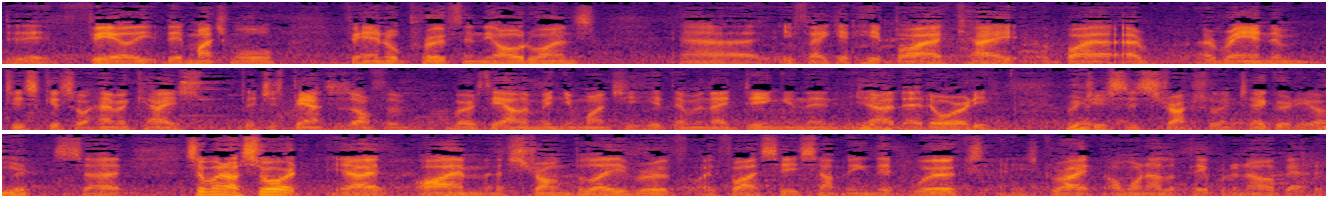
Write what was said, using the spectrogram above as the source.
they're fairly they're much more vandal proof than the old ones. Uh, if they get hit by a by a, a, random discus or hammer case, that just bounces off them. Whereas the aluminium ones, you hit them and they ding, and then you yeah. know that already reduces yep. structural integrity of yep. it. So, so when I saw it, you know, I'm a strong believer of if I see something that works and is great, I want other people to know about it.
